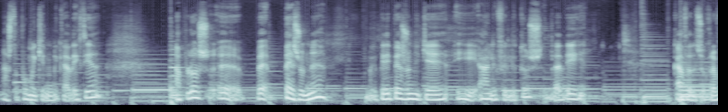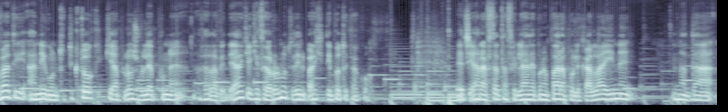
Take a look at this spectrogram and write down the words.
ας το πούμε κοινωνικά δίκτυα απλώς ε, παίζουν επειδή παίζουν και οι άλλοι φίλοι τους δηλαδή κάθονται στο κρεβάτι, ανοίγουν το TikTok και απλώς βλέπουν αυτά τα βιντεάκια και θεωρούν ότι δεν υπάρχει τίποτε κακό. Έτσι, άρα αυτά τα φυλάδια που είναι πάρα πολύ καλά είναι να τα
